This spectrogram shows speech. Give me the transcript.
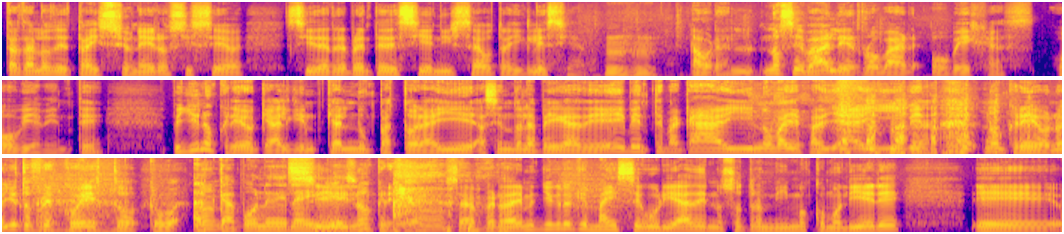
tratarlos de traicioneros si, se, si de repente deciden irse a otra iglesia. Ahora, no se vale robar ovejas, obviamente, pero yo no creo que alguien, que ande un pastor ahí haciendo la pega de, hey, vente para acá y no vayas para allá. Y No creo, ¿no? Yo te ofrezco esto. Como al capone de la iglesia. Sí, no creo. O sea, verdaderamente yo creo que es más inseguridad de nosotros mismos como líderes. Eh,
